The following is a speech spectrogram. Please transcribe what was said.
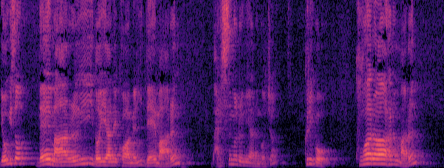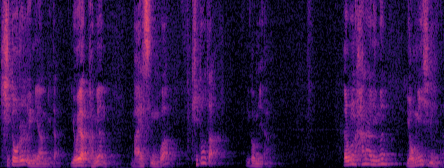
여기서 내 말이 너희 안에 거하면 이 내 말은 말씀을 의미하는 거죠. 그리고 구하라 하는 말은 기도를 의미합니다. 요약하면 말씀과 기도다. 이겁니다. 여러분, 하나님은 영이십니다.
